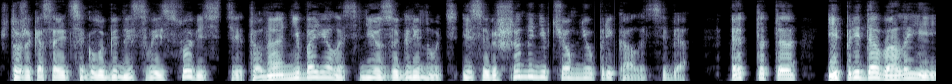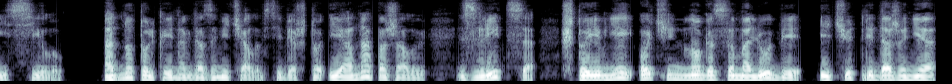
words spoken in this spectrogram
Что же касается глубины своей совести, то она не боялась в нее заглянуть и совершенно ни в чем не упрекала себя. Это-то и придавало ей силу. Одно только иногда замечала в себе, что и она, пожалуй, злится, что и в ней очень много самолюбия и чуть ли даже не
